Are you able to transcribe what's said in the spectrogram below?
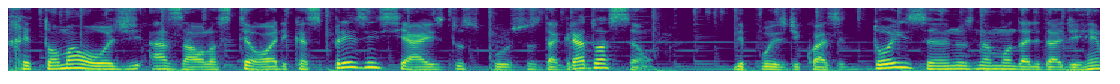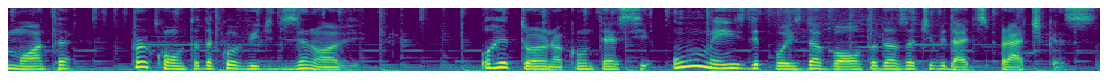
retoma hoje as aulas teóricas presenciais dos cursos da graduação, depois de quase dois anos na modalidade remota por conta da Covid-19. O retorno acontece um mês depois da volta das atividades práticas.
